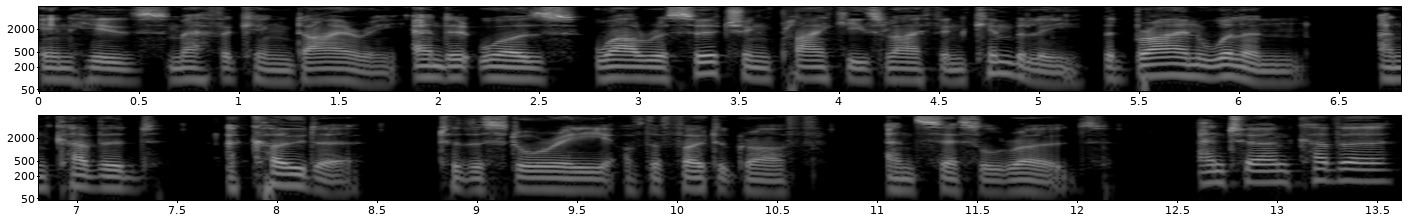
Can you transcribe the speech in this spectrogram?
in his Mafeking diary, and it was while researching Plaatje's life in Kimberley that Brian Willan uncovered a coda to the story of the photograph and Cecil Rhodes. And to uncover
